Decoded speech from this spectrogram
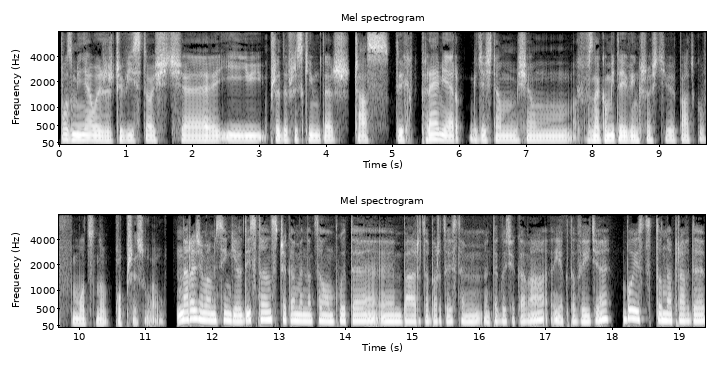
pozmieniały rzeczywistość e, i przede wszystkim też czas tych premier gdzieś tam się w znakomitej większości wypadków mocno poprzesuwał. Na razie mamy single Distance, czekamy na całą płytę. Bardzo, bardzo jestem tego ciekawa, jak to wyjdzie, bo jest to naprawdę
